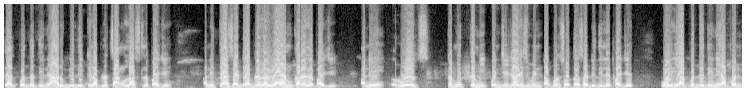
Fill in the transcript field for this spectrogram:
त्याच पद्धतीने आरोग्य देखील आपलं चांगलं असलं पाहिजे. आणि त्यासाठी आपल्याला व्यायाम करायला पाहिजे. आणि रोज कमीत कमी पंचेचाळीस मिनिट आपण स्वतःसाठी दिले पाहिजेत व या पद्धतीने आपण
